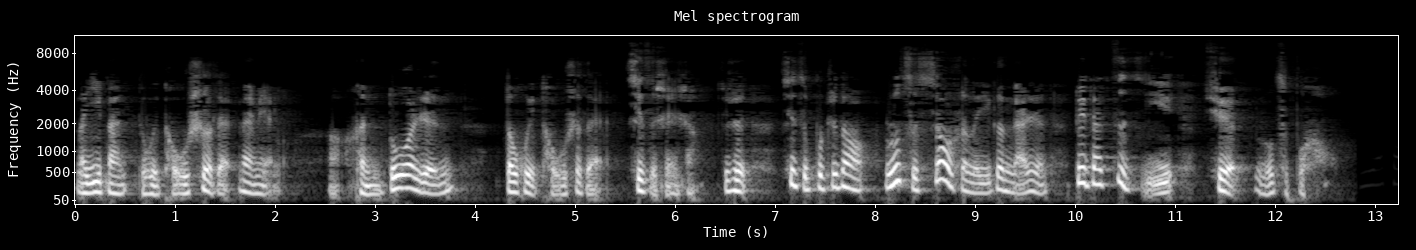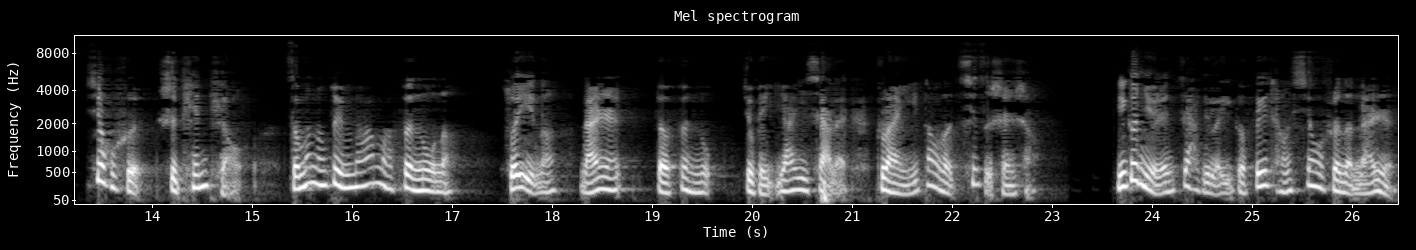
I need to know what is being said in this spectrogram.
那一般都会投射在外面了啊！很多人都会投射在妻子身上，就是妻子不知道如此孝顺的一个男人对待自己却如此不好。孝顺是天条。怎么能对妈妈愤怒呢？所以呢，男人的愤怒就被压抑下来，转移到了妻子身上。一个女人嫁给了一个非常孝顺的男人，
